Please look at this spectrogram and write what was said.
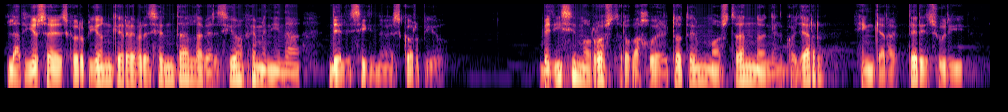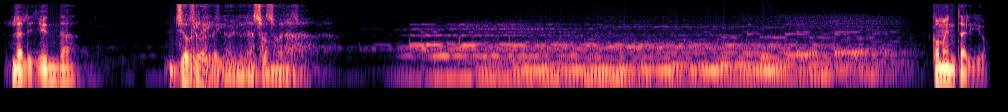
la diosa escorpión que representa la versión femenina del signo escorpio. Bellísimo rostro bajo el tótem mostrando en el collar, en caracteres uri, la leyenda Yo reino en la sombra. Comentario.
